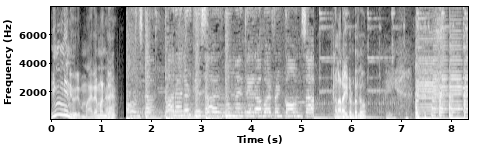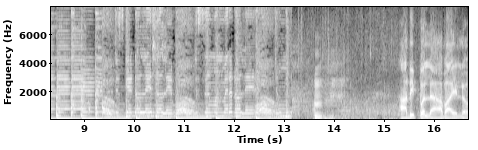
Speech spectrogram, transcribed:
ഇങ്ങനെ ഒരു മരമുണ്ട്. കളറായിട്ടുണ്ടല്ലോ. Just അതിപ്പോ ലാഭായല്ലോ.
